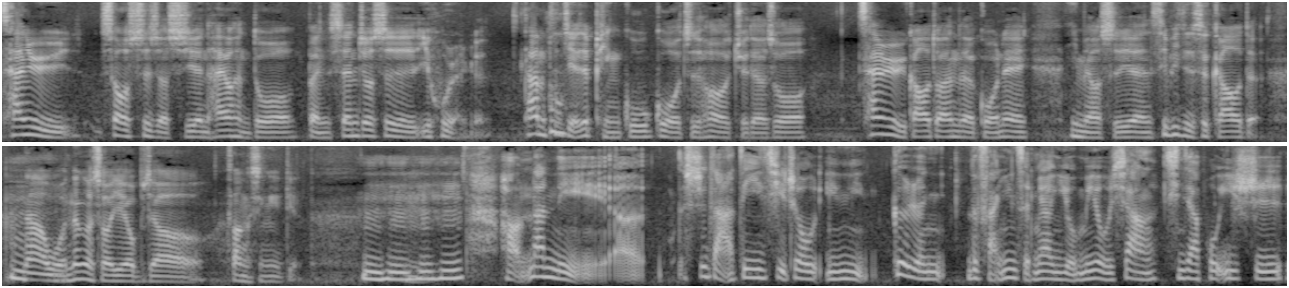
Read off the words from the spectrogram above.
参与受试者实验的还有很多本身就是医护人员，他们自己也是评估过之后觉得说参与高端的国内疫苗实验 CP 值是高的，那我那个时候也有比较放心一点。嗯哼哼哼，好，那你呃施打第一剂之后，以你个人的反应怎么样？有没有像新加坡医师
